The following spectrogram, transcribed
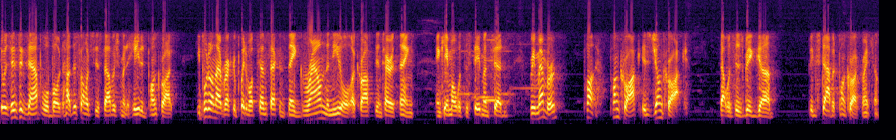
It was his example about how this how much the establishment hated punk rock. He put on that record, played about ten seconds, and they ground the needle across the entire thing, and came out with the statement said, "Remember, punk, punk rock is junk rock." That was his big uh, big stab at punk rock, right? So.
